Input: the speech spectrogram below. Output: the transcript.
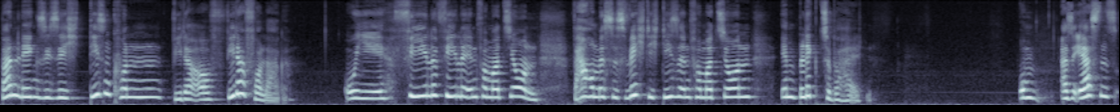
Wann legen Sie sich diesen Kunden wieder auf Wiedervorlage? Oh je, viele, viele Informationen. Warum ist es wichtig, diese Informationen im Blick zu behalten? Um, also erstens,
